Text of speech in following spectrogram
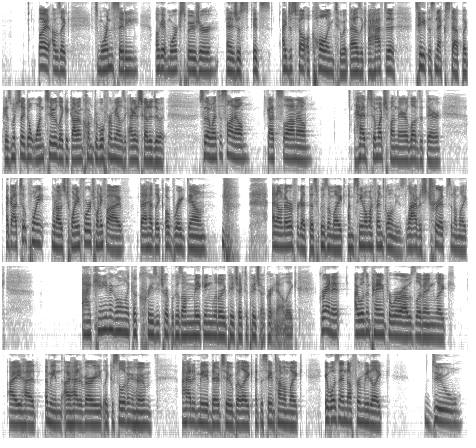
But I was like, it's more in the city. I'll get more exposure. And it's just it's I just felt a calling to it that I was like, I have to take this next step. Like as much as I don't want to, like it got uncomfortable for me. I was like, I just gotta do it. So I went to Solano, got to Solano, had so much fun there, loved it there. I got to a point when I was 24, 25 that I had like a breakdown. and I'll never forget this because I'm like, I'm seeing all my friends go on these lavish trips, and I'm like, I can't even go on like a crazy trip because I'm making literally paycheck to paycheck right now. Like, granted, I wasn't paying for where I was living. Like, I had, I mean, I had a very, like, still living at home. I had it made there too, but like at the same time, I'm like, it wasn't enough for me to like do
